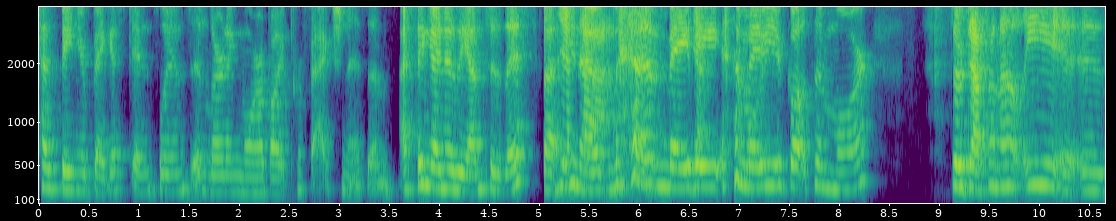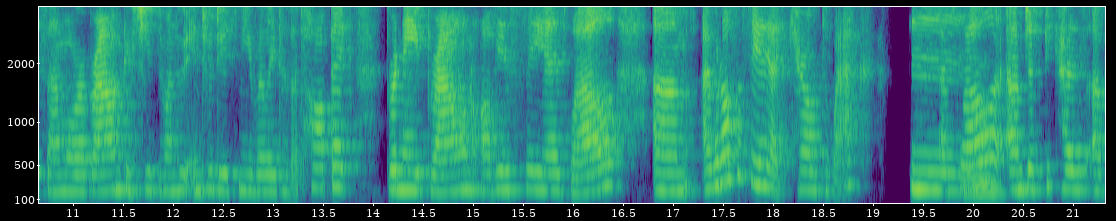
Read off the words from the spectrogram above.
has been your biggest influence in learning more about perfectionism? I think I know the answer to this, but yeah. you know, maybe yeah. maybe you've got some more. So definitely it is uh, Laura Brown because she's the one who introduced me really to the topic. Brene Brown, obviously, as well. Um, I would also say like Carol Dweck mm. as well, mm. um, just because of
